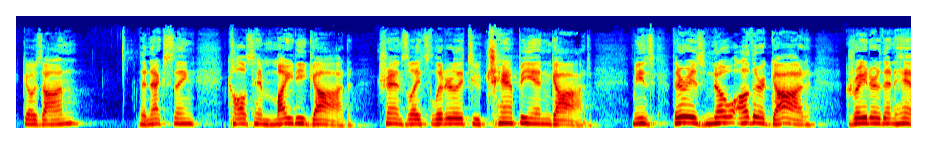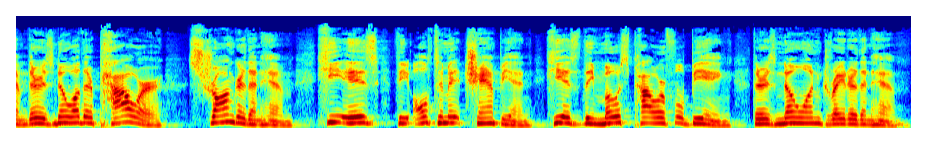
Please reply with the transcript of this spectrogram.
It goes on. The next thing calls him mighty God, translates literally to champion God. Means there is no other God greater than him. There is no other power stronger than him. He is the ultimate champion. He is the most powerful being. There is no one greater than him.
